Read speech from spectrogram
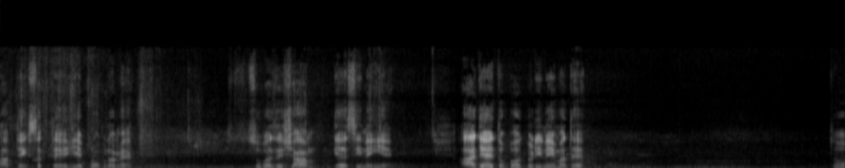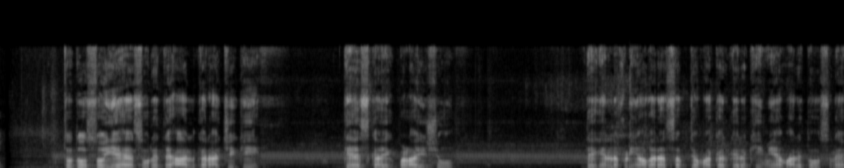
आप देख सकते हैं ये प्रॉब्लम है। सुबह से शाम गैस ही नहीं है। आ जाए तो बहुत बड़ी नेमत है। तो तो दोस्तों ये है सूरत हाल कराची की। गैस का एक बड़ा इशू। देखें, लकड़ियाँ वगैरह सब जमा करके रखी हुई हमारे दोस्त ने।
